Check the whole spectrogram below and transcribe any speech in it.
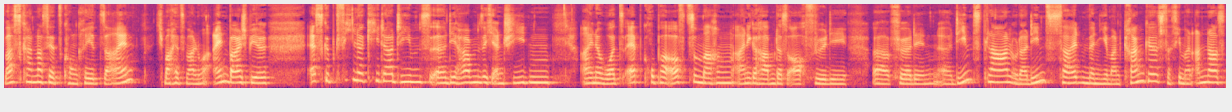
Was kann das jetzt konkret sein? Ich mache jetzt mal nur ein Beispiel. Es gibt viele Kita-Teams, äh, die haben sich entschieden, eine WhatsApp-Gruppe aufzumachen. Einige haben das auch für die äh, für den äh, Dienstplan oder Dienstzeiten, wenn jemand krank ist, dass jemand anders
